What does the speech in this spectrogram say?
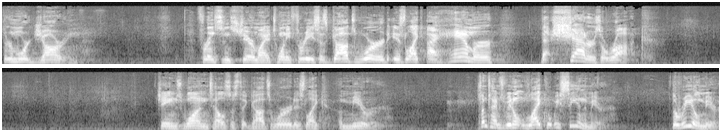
that are more jarring. For instance, Jeremiah 23 says, God's word is like a hammer that shatters a rock. James 1 tells us that God's word is like a mirror. Sometimes we don't like what we see in the mirror, the real mirror,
